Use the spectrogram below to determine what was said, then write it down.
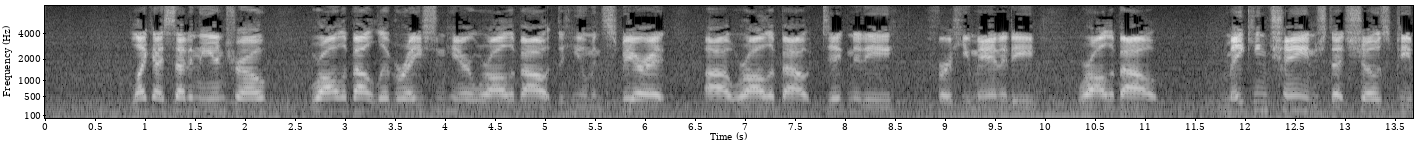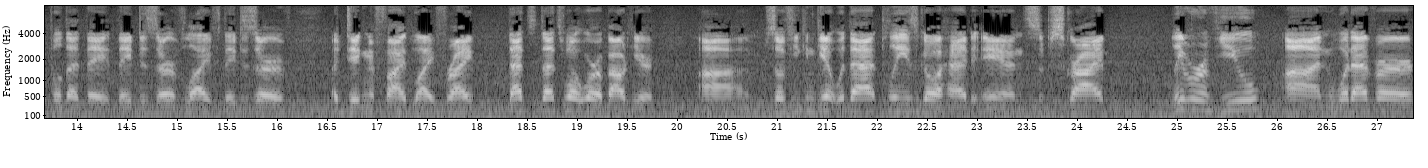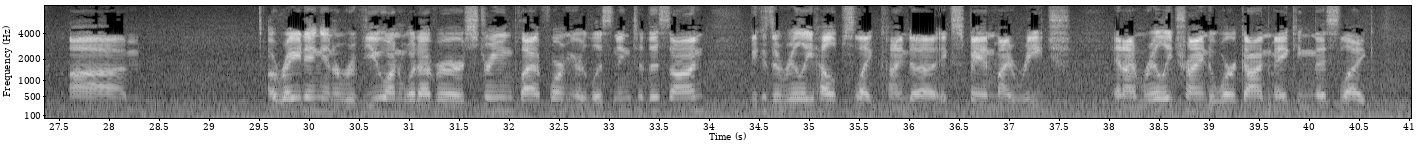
like I said in the intro, we're all about liberation here. We're all about the human spirit. Uh, we're all about dignity for humanity. We're all about making change that shows people that they, they deserve life. They deserve a dignified life, right? That's that's what we're about here. Um, so if you can get with that, please go ahead and subscribe. Leave a review on whatever um, a rating and a review on whatever streaming platform you're listening to this on because it really helps like kind of expand my reach and I'm really trying to work on making this like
